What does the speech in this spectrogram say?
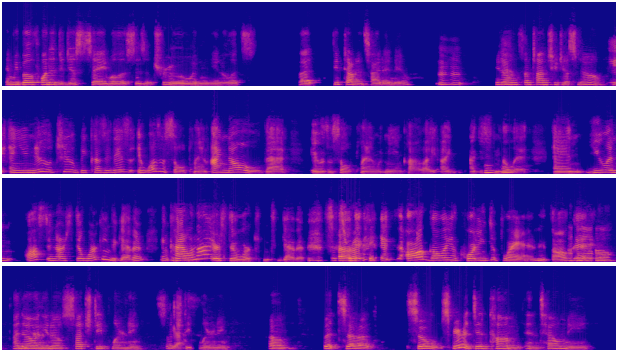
and we both wanted to just say, "Well, this isn't true," and you know, let's. But deep down inside, I knew. Mm-hmm. You know, Yeah. and sometimes you just know. And you knew too because it is it was a soul plan. I know that it was a soul plan with me and Kyle. I I, I just Mhm. know it. And you and Austin are still working together, and Kyle and I are still working together. So right. it's all going according to plan. It's all good. I know, I know, and you know, such deep learning, such Yes. deep learning. Um, but uh, so Spirit did come and tell me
